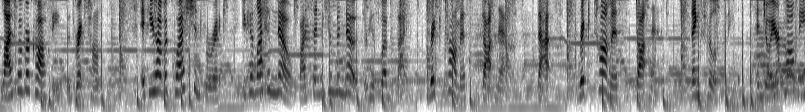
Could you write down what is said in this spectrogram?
Life Over Coffee with Rick Thomas. If you have a question for Rick, you can let him know by sending him a note through his website, rickthomas.net. That's rickthomas.net. Thanks for listening. Enjoy your coffee.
